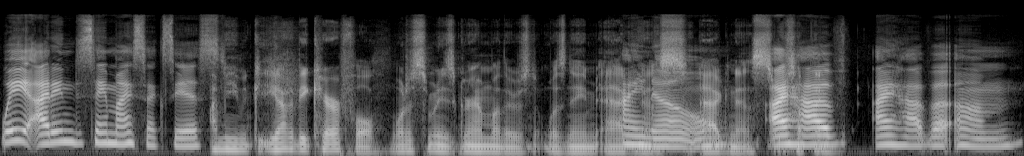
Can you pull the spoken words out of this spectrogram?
Wait, I didn't say my sexiest. I mean, you got to be careful. What if somebody's grandmother was named Agnes? I know. Agnes. or I something? have I have a um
